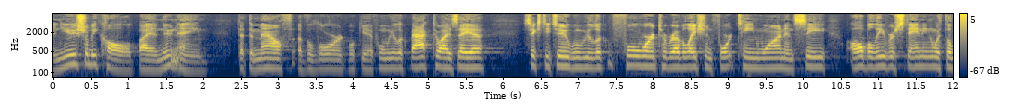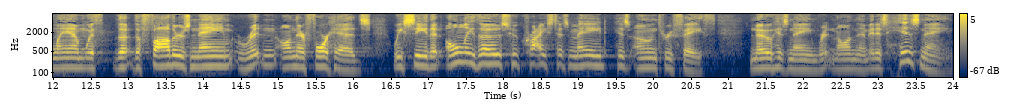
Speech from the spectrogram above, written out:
And you shall be called by a new name that the mouth of the Lord will give. When we look back to Isaiah 62, when we look forward to Revelation 14 1 and see all believers standing with the Lamb with the, the Father's name written on their foreheads, we see that only those who Christ has made his own through faith know his name written on them. It is his name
